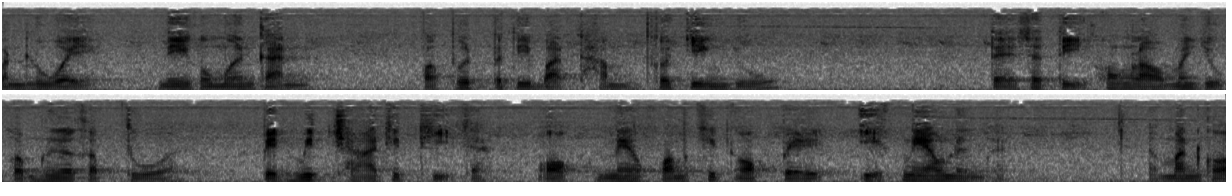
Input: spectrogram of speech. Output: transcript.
มันรวย นี้ก็เหมือนกัน ประพฤติปฏิบัติธรรมก็จริงอยู่ แต่สติของเราไม่อยู่กับเนื้อกับตัว เป็นมิจฉาทิฏฐิจ้ะออกแนวความคิดออกไปอีกแนวหนึ่งมันก็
